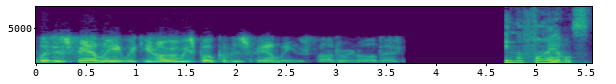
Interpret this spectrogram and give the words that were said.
With his family, we, you know, always spoke of his family, his father, and all that. In the files,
